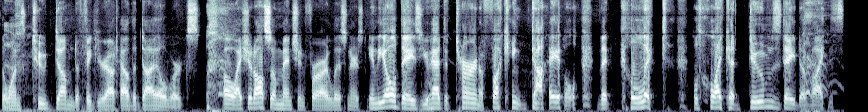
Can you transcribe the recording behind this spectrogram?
The ones too dumb to figure out how the dial works. Oh, I should also mention for our listeners, in the old days you had to turn a fucking dial that clicked like a doomsday device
